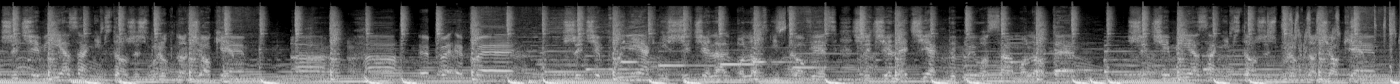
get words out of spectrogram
Życie mija zanim zdążysz mrugnąć okiem. Aha, EP, EP Życie płynie jak niszczyciel albo lotniskowiec. Życie leci jakby było samolotem. Życie mija zanim zdążysz mrugnąć okiem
